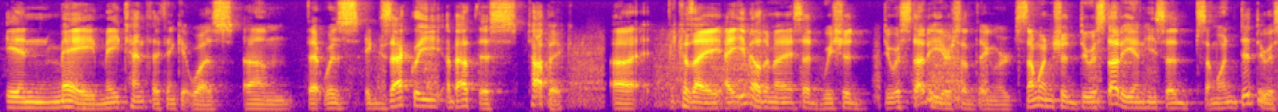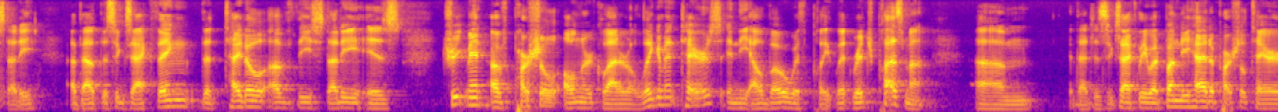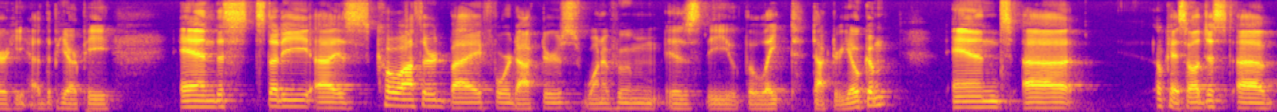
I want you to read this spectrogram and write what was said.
in May, May 10th, I think it was, um, that was exactly about this topic. Uh, because I, I emailed him and I said we should do a study or something, or someone should do a study, and he said someone did do a study about this exact thing. The title of the study is treatment of partial ulnar collateral ligament tears in the elbow with platelet rich plasma. Um, that is exactly what Bundy had a partial tear. He had the PRP. And this study uh, is co authored by four doctors, one of whom is the, the late Dr. Yocum. And uh, okay, so I'll just. Uh,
